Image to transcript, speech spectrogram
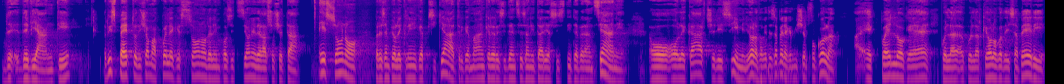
de- devianti rispetto diciamo a quelle che sono delle imposizioni della società e sono per esempio le cliniche psichiatriche ma anche le residenze sanitarie assistite per anziani o, o le carceri simili. Ora dovete sapere che Michel Foucault è quello che è quella, quell'archeologo dei saperi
